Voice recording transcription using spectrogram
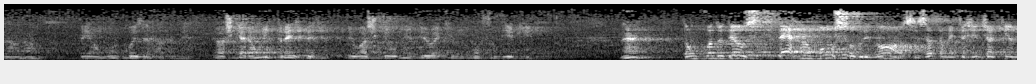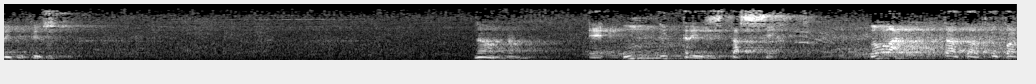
Não, não, tem alguma coisa errada mesmo. Eu acho que era 1 e 3 mesmo. Eu acho que eu, eu é que me confundi aqui. Né? Então, quando Deus derramou sobre nós, exatamente, a gente já tinha lido o texto. Não, não. É 1 e 3, está certo. Vamos lá, tá, tá, tá,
